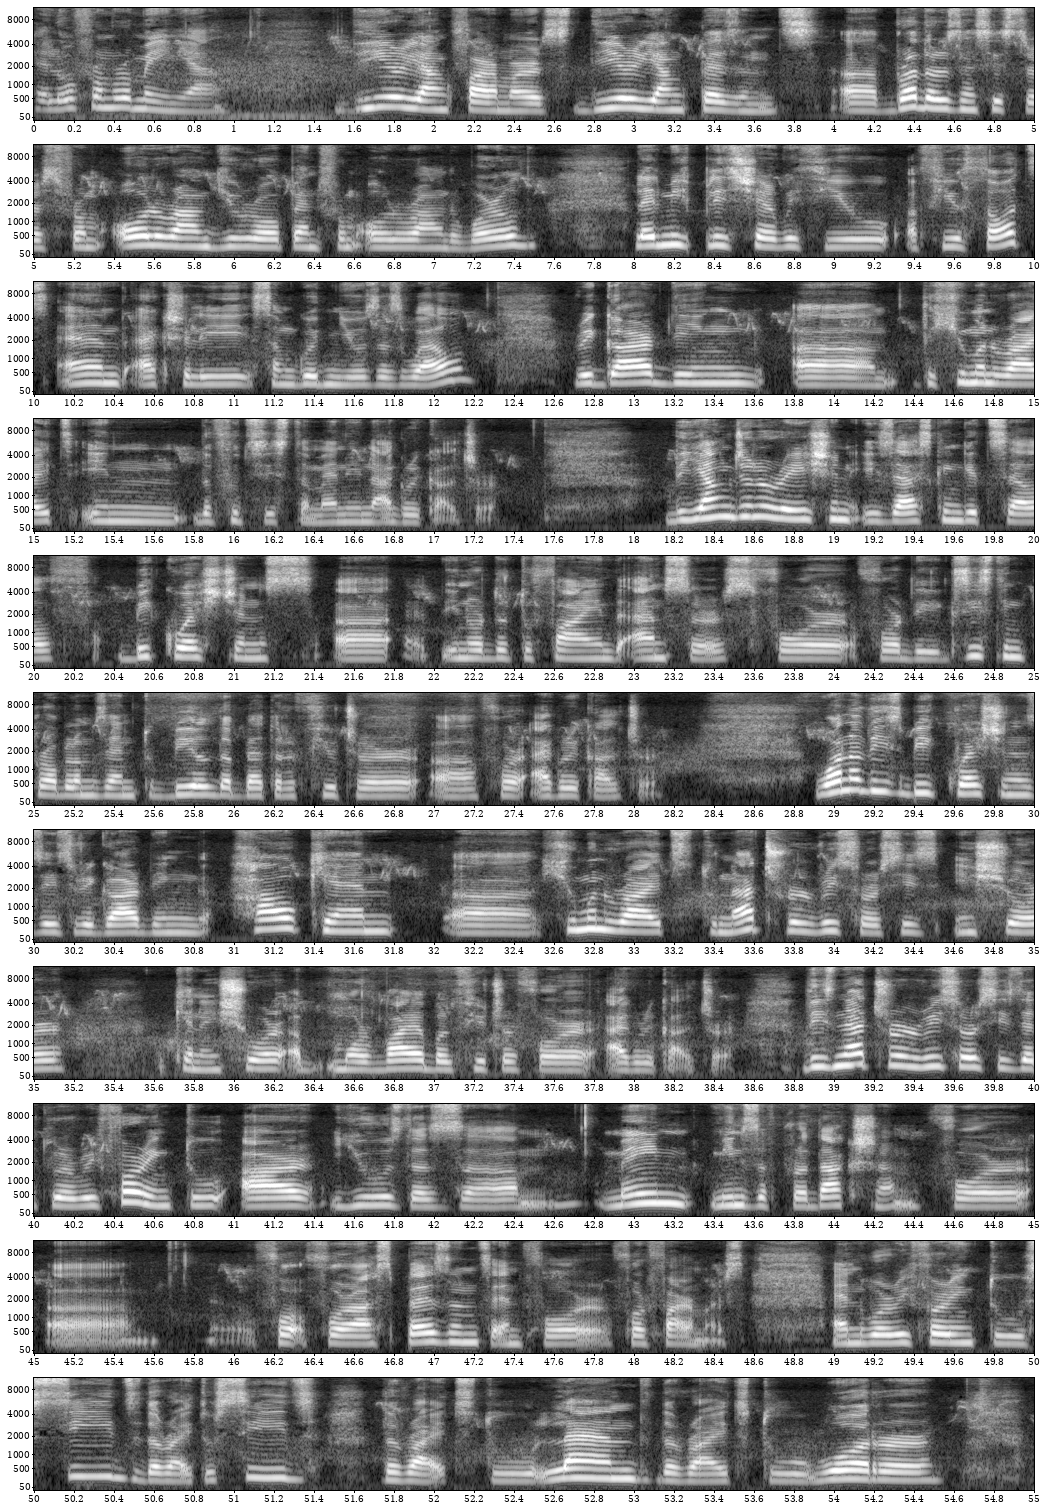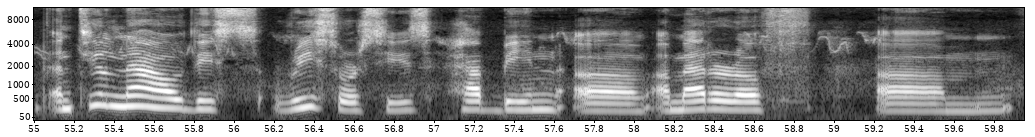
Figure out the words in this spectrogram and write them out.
Hello from Romania. Dear young farmers, dear young peasants, uh, brothers and sisters from all around Europe and from all around the world, let me please share with you a few thoughts and actually some good news as well regarding um, the human rights in the food system and in agriculture. The young generation is asking itself big questions uh, in order to find answers for, for the existing problems and to build a better future uh, for agriculture. One of these big questions is regarding how can uh, human rights to natural resources ensure can ensure a more viable future for agriculture. These natural resources that we're referring to are used as um, main means of production for um, for, for us peasants and for, for farmers. And we're referring to seeds, the right to seeds, the right to land, the right to water. Until now, these resources have been uh, a matter of um,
